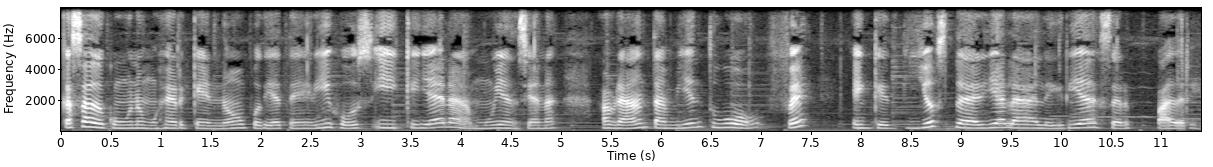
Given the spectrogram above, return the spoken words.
Casado con una mujer que no podía tener hijos y que ya era muy anciana, Abraham también tuvo fe en que Dios le daría la alegría de ser padre.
